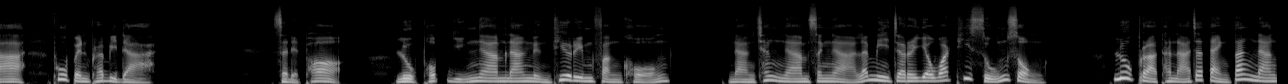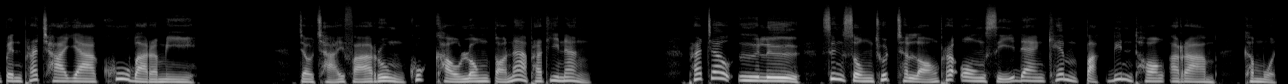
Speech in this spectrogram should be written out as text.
า ผู้เป็นพระบิดา เสด็จพ่อ ลูกพบหญิงงามนางหนึ่งที่ริมฝั่งโขง นางช่างงามสง่าและมีจริยวัตรที่สูงส่ง ลูกปรารถนาจะแต่งตั้งนางเป็นพระชายาคู่บารมี เจ้าชายฟ้ารุ่งคุกเข่าลงต่อหน้าพระที่นั่ง พระเจ้าอือลือซึ่งทรงชุดฉลองพระองค์สีแดงเข้มปักดิ้นทองอาราม ขมวด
